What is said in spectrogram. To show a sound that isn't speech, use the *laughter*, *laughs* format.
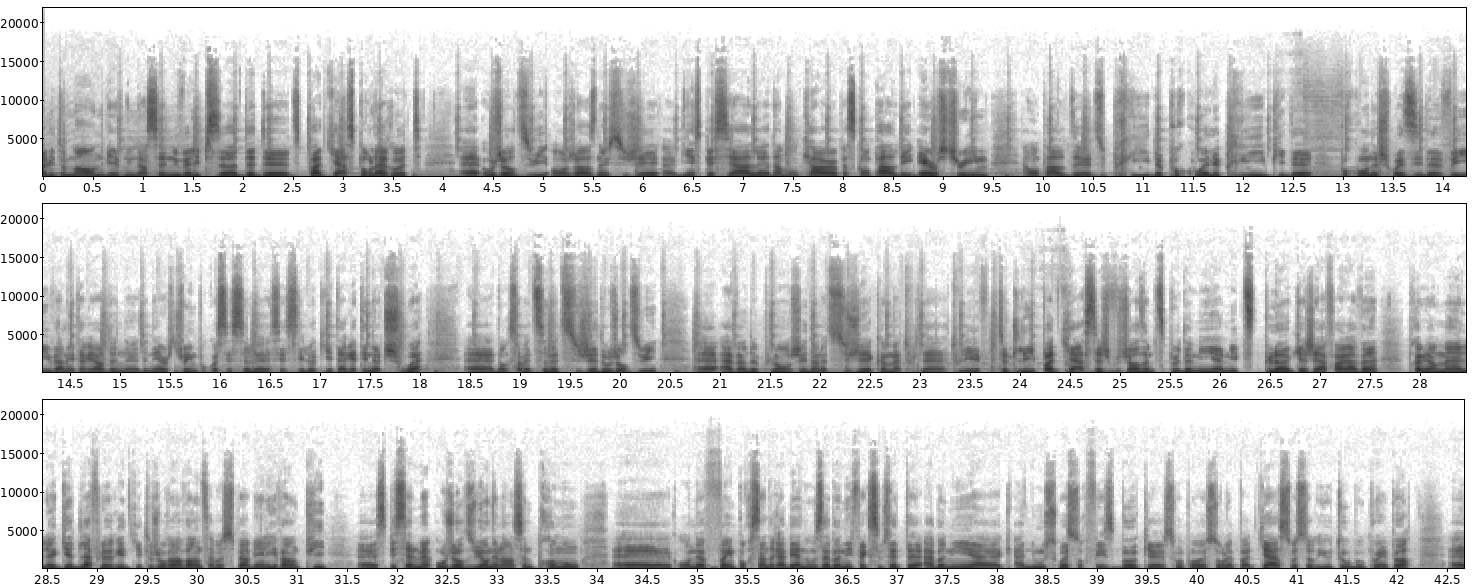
Salut tout le monde, bienvenue dans ce nouvel épisode de, du podcast pour la route. Euh, aujourd'hui, on jase d'un sujet euh, bien spécial euh, dans mon cœur parce qu'on parle des Airstream. on parle du prix, de pourquoi le prix, puis de pourquoi on a choisi de vivre à l'intérieur d'une Airstream, pourquoi c'est ça, c'est là qui est arrêté notre choix. donc, ça va être ça notre sujet d'aujourd'hui. avant de plonger dans notre sujet, comme à, tous les, toutes les podcasts, je vous jase un petit peu de mes, mes petites plugs que j'ai à faire avant. Premièrement, le guide de la Floride qui est toujours en vente, ça va super bien les vendre. Puis, spécialement aujourd'hui, on a lancé une promo. Euh, on offre 20% de rabais à nos abonnés. Fait que si vous êtes euh, abonné à, nous, soit sur Facebook, soit sur le podcast, soit sur YouTube ou peu importe,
